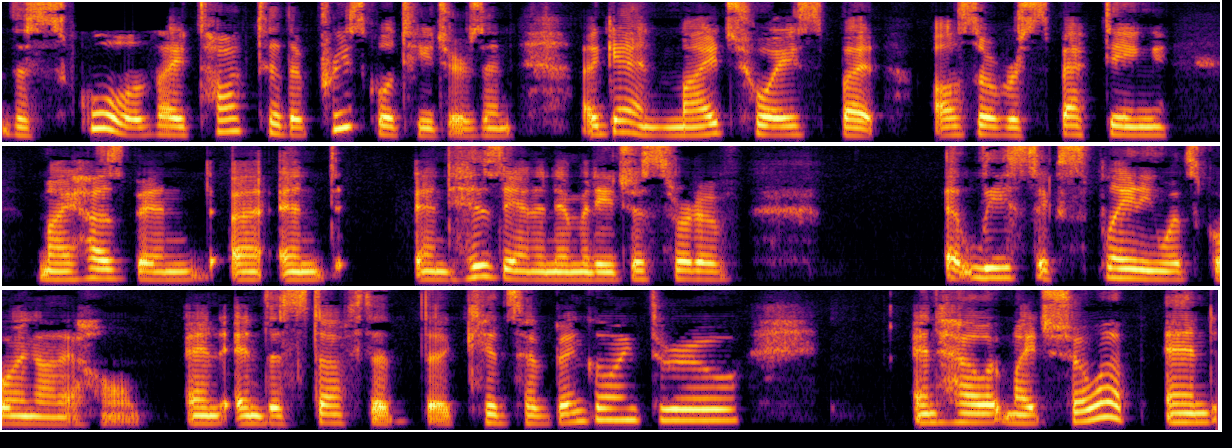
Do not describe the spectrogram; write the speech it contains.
the schools, I talked to the preschool teachers and again, my choice, but also respecting my husband uh, and, and his anonymity, just sort of at least explaining what's going on at home and, and the stuff that the kids have been going through and how it might show up. And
